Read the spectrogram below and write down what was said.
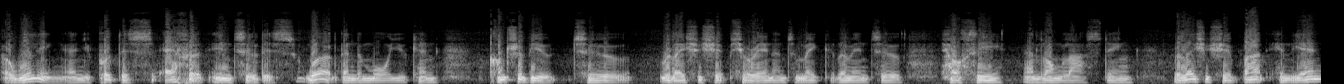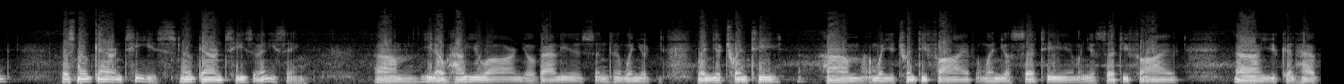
are willing and you put this effort into this work, then the more you can contribute to relationships you're in and to make them into healthy and long-lasting relationship. But in the end, there's no guarantees, no guarantees of anything. Um, you know how you are and your values, and when you're when you're 20, um, and when you're 25, and when you're 30, and when you're 35, uh, you can have,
